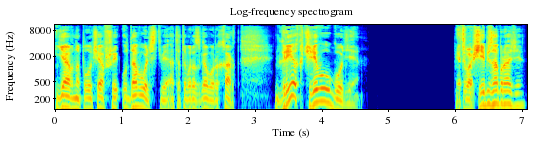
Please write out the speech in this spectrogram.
явно получавший удовольствие от этого разговора Харт. «Грех чревоугодия». «Это вообще безобразие.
